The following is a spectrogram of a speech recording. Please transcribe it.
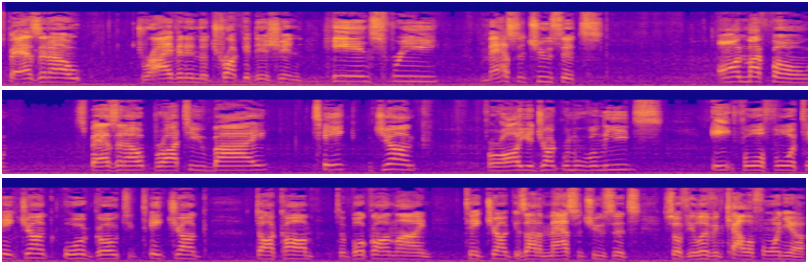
spazzing out, driving in the truck edition, hands free, Massachusetts, on my phone. Spazzing out brought to you by Take Junk for all your junk removal needs. 844 Take Junk or go to takejunk.com to book online. Take Junk is out of Massachusetts, so if you live in California,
